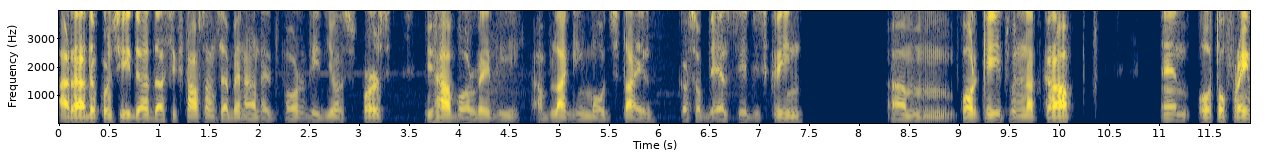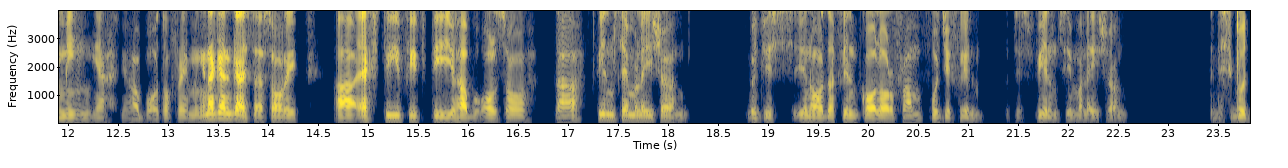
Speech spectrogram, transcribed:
I rather consider the 6700 for videos. First, you have already a vlogging mode style because of the LCD screen. Um, 4K it will not crop and auto framing. Yeah, you have auto framing. And again, guys, uh, sorry, uh, XT50 you have also the film simulation which is you know the film color from Fujifilm, which is film simulation. It is good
